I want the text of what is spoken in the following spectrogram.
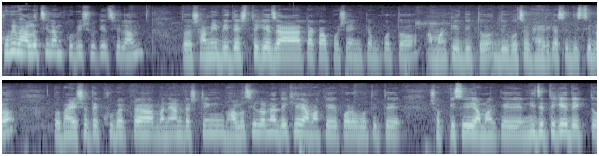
খুবই ভালো ছিলাম, খুবই সুখে ছিলাম। তো স্বামী বিদেশ থেকে যা টাকা পয়সা ইনকাম করতো আমাকে দিত দুই বছর ভাইয়ের কাছে দিছিল। তো ভাইয়ের সাথে খুব একটা মানে আন্ডারস্ট্যান্ডিং ভালো ছিল না দেখে আমাকে পরবর্তীতে সব কিছুই আমাকে নিজে থেকেই দেখতো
